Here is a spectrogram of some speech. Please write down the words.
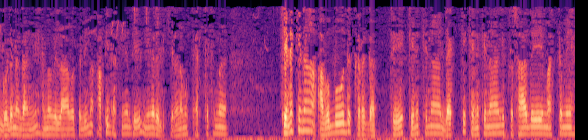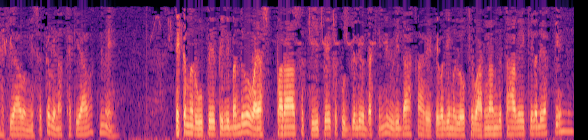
ගොඩනගන්නේ හැම වෙලාවකදීම අපි දකින දේ නිවැරදි කියලා. නමුත් ඇත්තටම කෙනකෙනා අවබෝධ කරගත්තේ කෙනකෙනා දැක්කේ කෙනකෙනාගේ ප්‍රසාදයේ මට්ටමේ හැකියාව මිසක වෙනත් හැකියාවක් නෙමෙයි. එකම රූපේ පිළිබඳව වයස් පරාස කීපයක පුද්ගලයෝ දකින්නේ විවිධාකාරයට. ඒ වගේම ලෝකේ වර්ණන්දතාවය කියලා දෙයක් තියෙන්නේ.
